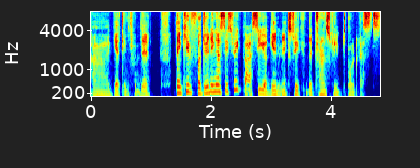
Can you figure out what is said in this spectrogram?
uh, getting from there. Thank you for joining us this week. I'll see you again next week, the Transcript Podcasts.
